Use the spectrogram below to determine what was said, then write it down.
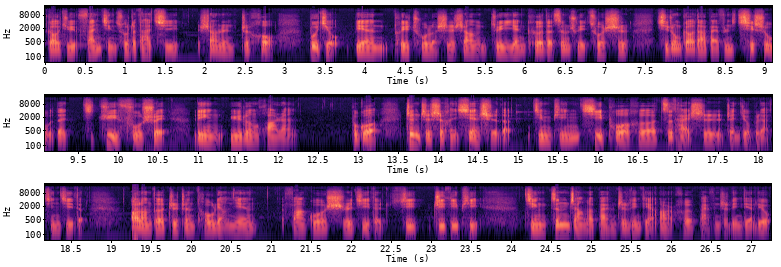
高举反紧缩的大旗。上任之后不久，便推出了史上最严苛的增税措施，其中高达百分之七十五的巨赋税。令舆论哗然。不过，政治是很现实的，仅凭气魄和姿态是拯救不了经济的。奥朗德执政头两年，法国实际的 G GDP 仅增长了百分之零点二和百分之零点六，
